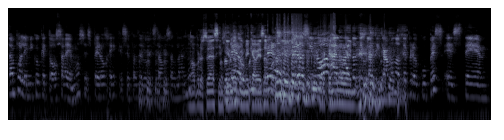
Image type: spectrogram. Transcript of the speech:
tan polémico que todos sabemos. Espero, G, que sepas de lo que estamos hablando. No, pero estoy asintiendo Pero- con mi cabeza pero, por si... pero si no, ¿por qué al rato ven? te platicamos, no te preocupes. Este,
